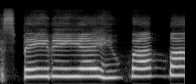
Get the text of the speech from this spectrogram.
Cause baby, yeah, you are my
